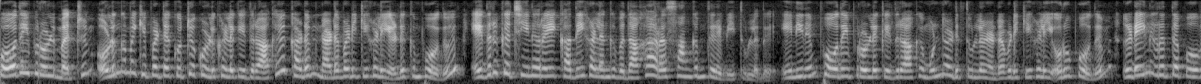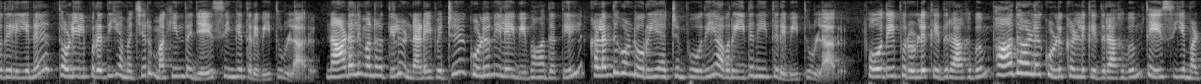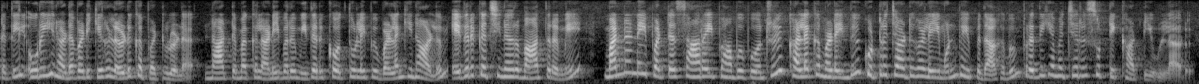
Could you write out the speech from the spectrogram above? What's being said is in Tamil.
போதைப்பொருள் மற்றும் ஒழுங்கமைக்கப்பட்ட குற்றக்குழுக்களுக்கு எதிராக கடும் நடவடிக்கைகளை எடுக்கும் போது எதிர்க்கட்சியினரை கதிகலங்குவதாக அரசாங்கம் தெரிவித்துள்ளது. எனினும் போதைப் பொருளுக்கு எதிராக முன்னெடுத்துள்ள நடவடிக்கைகளை ஒருபோதும் இடைநிறுத்தப் போவதில்லை என தொழில் பிரதி அமைச்சர் மஹிந்த ஜெயசிங்க தெரிவித்துள்ளார். நாடாளுமன்றத்தில் நடைபெற்ற குழுநிலை விவாதத்தில் கலந்து கொண்டு உரையாற்றும் போதே அவர் இதனை தெரிவித்துள்ளார். போதைப் பொருளுக்கு எதிராகவும் பாதாள குழுக்களுக்கு எதிராகவும் தேசிய மட்டத்தில் உரிய நடவடிக்கைகள் எடுக்கப்பட்டுள்ளன. நாட்டு மக்கள் அனைவரும் இதற்கு ஒத்துழைப்பு வழங்கினாலும் எதிர்க்கட்சியினர் மாத்திரமே மண்ணெண்ணெய் பட்ட சாரை பாம்பு போன்று கலக்கமடைந்து குற்றச்சாட்டுகளை முன்வைப்பதாகவும் பிரதியமைச்சர் சுட்டிக்காட்டியுள்ளார்.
